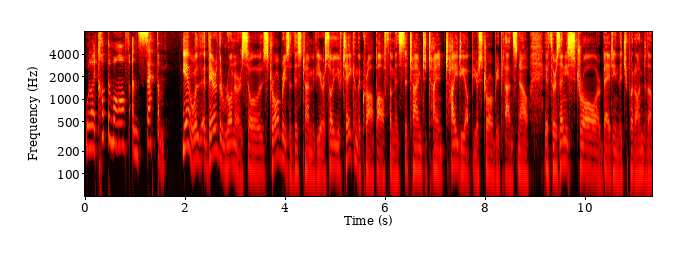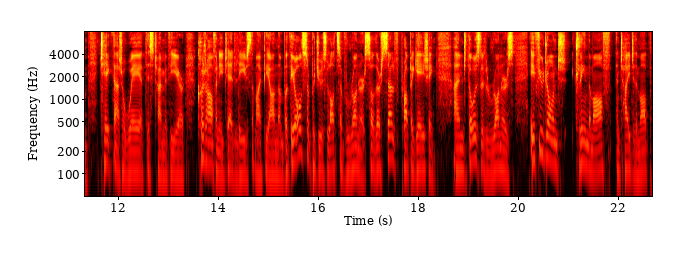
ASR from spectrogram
Will I cut them off and set them? Yeah, well, they're the runners. So strawberries at this time of year. So you've taken the crop off them. It's the time to ti- tidy up your strawberry plants. Now, if there's any straw or bedding that you put under them, take that away at this time of year. Cut off any dead leaves that might be on them. But they also produce lots of runners, so they're self-propagating. And those little runners, if you don't clean them off and tidy them up,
